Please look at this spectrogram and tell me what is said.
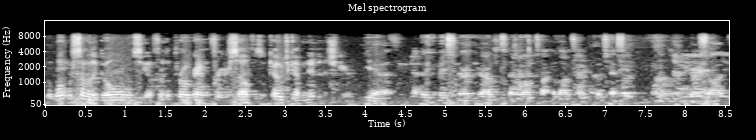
But what were some of the goals you know, for the program and for yourself as a coach coming into this year? Yeah, I know you mentioned earlier. I spent a long time, a lot of time with Coach Hesser. Um, so I,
